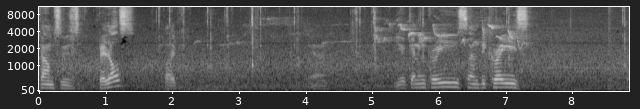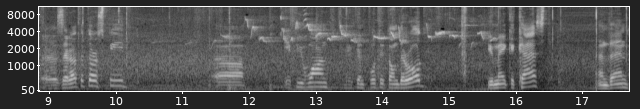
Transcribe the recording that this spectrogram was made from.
comes with pedals, like yeah. you can increase and decrease uh, the rotator speed. Uh, if you want, you can put it on the rod. You make a cast and then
